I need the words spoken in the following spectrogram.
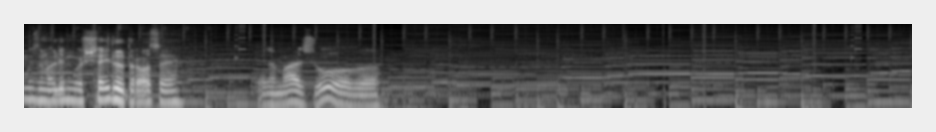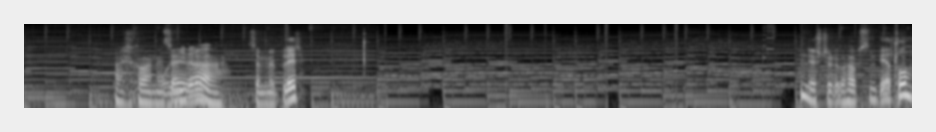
Muss mal irgendwo Schädel draus sein. Ja, normal schon, aber. Weiß gar nicht, Oh, sein, oder? Sind wir blöd? In der steht überhaupt ein Bertel.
